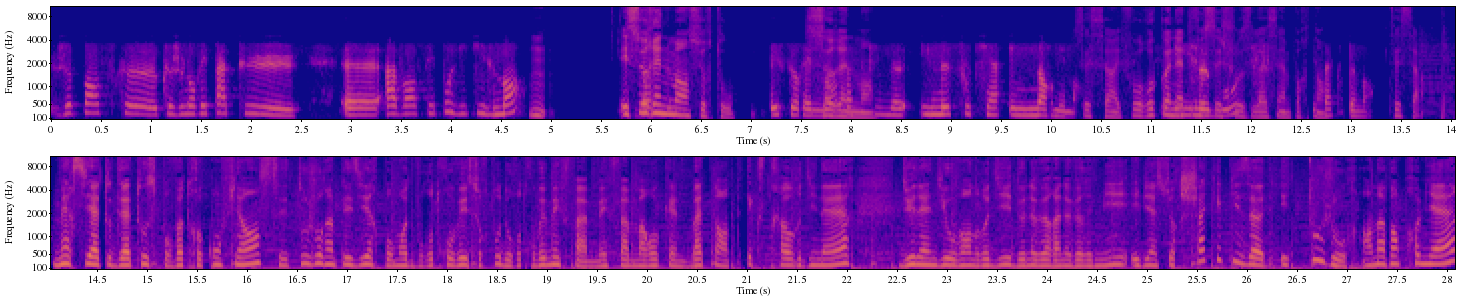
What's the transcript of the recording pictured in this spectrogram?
je pense que, que je n'aurais pas pu euh, avancer positivement Et sereinement surtout. Et sereinement, Sereinement. parce qu'il me, il me soutient énormément. C'est ça. Il faut reconnaître me ces choses-là. C'est important. Exactement. C'est ça. Merci à toutes et à tous pour votre confiance. C'est toujours un plaisir pour moi de vous retrouver, surtout de retrouver mes femmes, mes femmes marocaines battantes, extraordinaires, du lundi au vendredi de 9h à 9h30. Et bien sûr, chaque épisode est toujours en avant-première,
